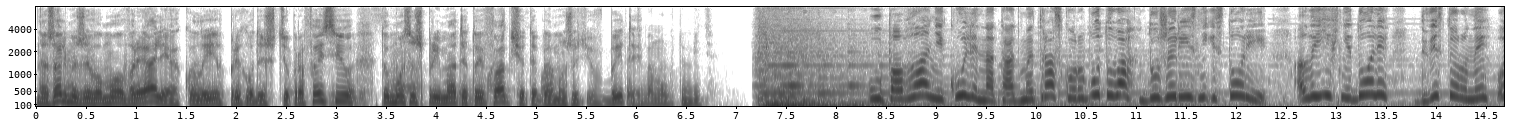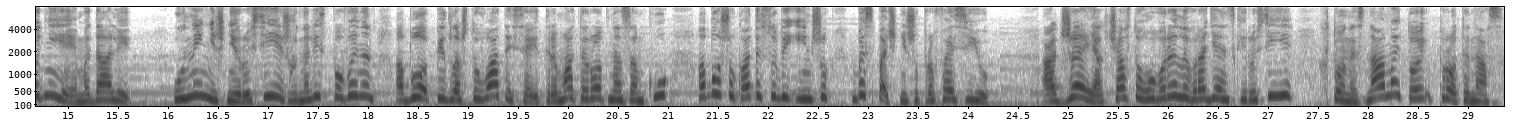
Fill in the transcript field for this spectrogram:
На жаль, ми живемо в реаліях, коли приходиш в цю професію, то мусиш приймати той факт, що тебе можуть вбити. У Павла Нікуліна та Дмитра Скоробутова дуже різні історії, але їхні долі дві сторони однієї медалі. У нинішній Росії журналіст повинен або підлаштуватися і тримати рот на замку, або шукати собі іншу безпечнішу професію. Адже, як часто говорили в радянській Росії, хто не з нами, той проти нас.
